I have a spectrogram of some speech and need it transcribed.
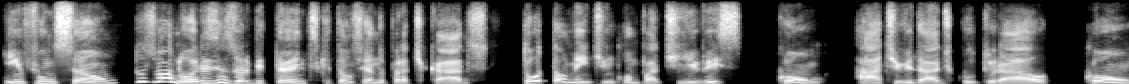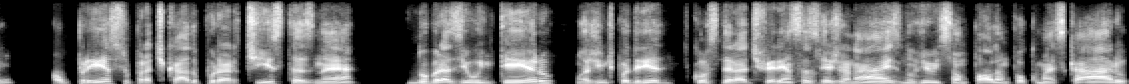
em função dos valores exorbitantes que estão sendo praticados totalmente incompatíveis com a atividade cultural, com o preço praticado por artistas, né? No Brasil inteiro, a gente poderia considerar diferenças regionais. No Rio e São Paulo é um pouco mais caro,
